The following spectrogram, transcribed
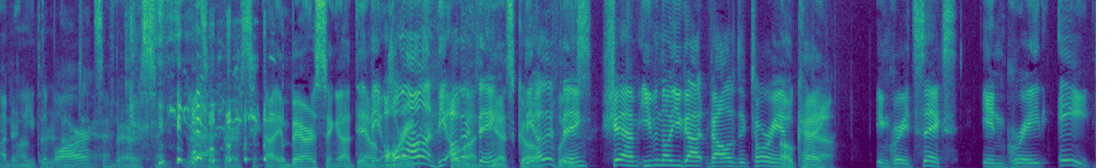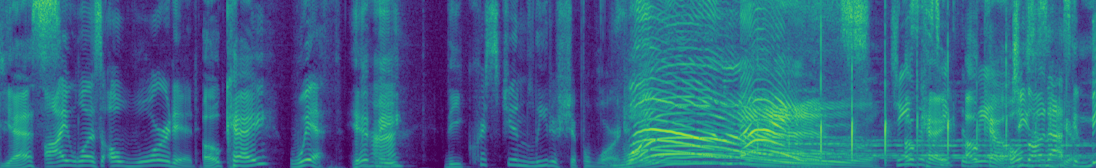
underneath the bar. uh, that's and- embarrassing. That's embarrassing. Uh, embarrassing. Uh, damn the, it, hold on. The Hold other on. thing. Yes, go. the other please. thing, Shem. Even though you got valedictorian. Okay. Yeah. In grade six, in grade eight. Yes. I was awarded Okay. with Hit me. the Christian Leadership Award. Oh, nice. Jesus, Okay, take the okay, wheel. hold Jesus on asking here. me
